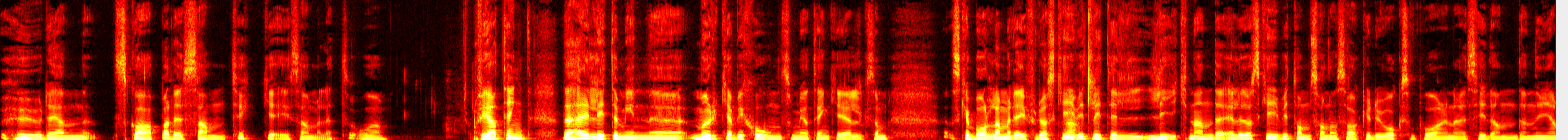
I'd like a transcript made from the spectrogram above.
hur den skapade samtycke i samhället. Och, för jag har tänkt, det här är lite min uh, mörka vision som jag tänker liksom ska bolla med dig. För du har skrivit ja. lite liknande, eller du har skrivit om sådana saker du också på den här sidan, den nya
